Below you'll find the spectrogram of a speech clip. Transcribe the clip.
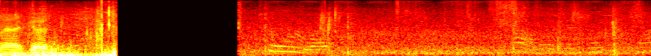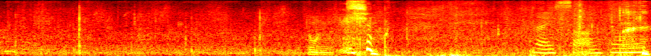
Man, good. Nice.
